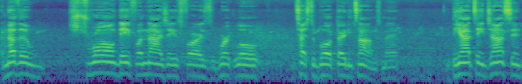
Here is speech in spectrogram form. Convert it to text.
another strong day for Najee as far as workload. Touched the ball 30 times, man. Diontae Johnson,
